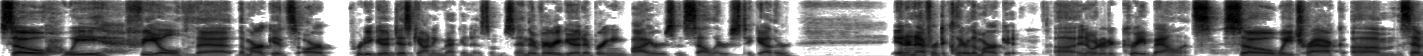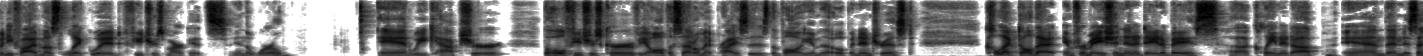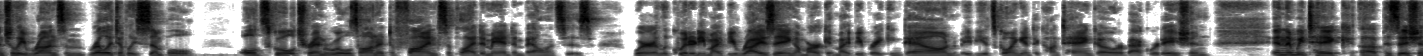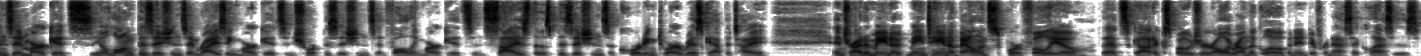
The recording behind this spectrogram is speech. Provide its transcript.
So we feel that the markets are pretty good discounting mechanisms, and they're very good at bringing buyers and sellers together in an effort to clear the market. Uh, in order to create balance. So we track um, the 75 most liquid futures markets in the world and we capture the whole futures curve, you know, all the settlement prices, the volume, the open interest, collect all that information in a database, uh, clean it up, and then essentially run some relatively simple old school trend rules on it to find supply demand imbalances where liquidity might be rising, a market might be breaking down, maybe it's going into contango or backwardation. And then we take uh, positions in markets, you know, long positions in rising markets and short positions in falling markets and size those positions according to our risk appetite and try to main, maintain a balanced portfolio that's got exposure all around the globe and in different asset classes.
